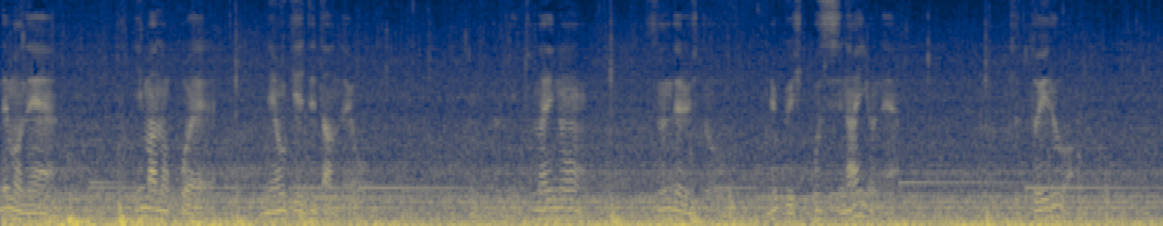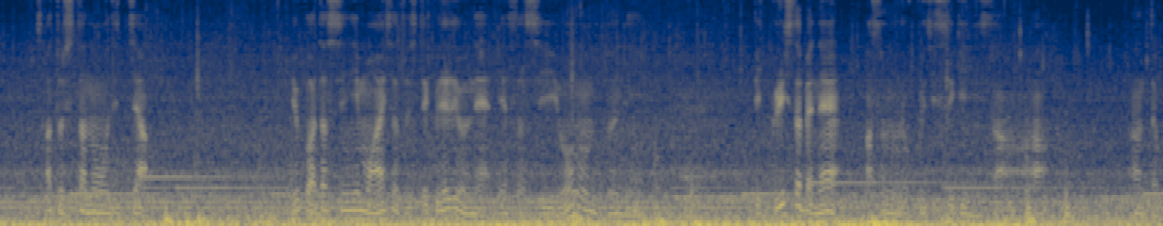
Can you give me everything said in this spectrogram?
でもね今の声寝起きで出たんだよ。隣の住んでる人よく引っ越ししないよね。ずっといるわ。あと下のおじちゃん。よく私にも挨拶してくれるよね。優しいよ本当に。びっくりしたべね。朝の6時過ぎにさあんたこ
